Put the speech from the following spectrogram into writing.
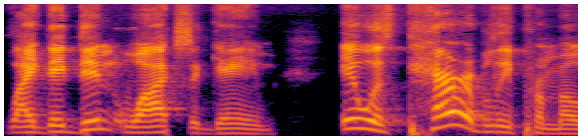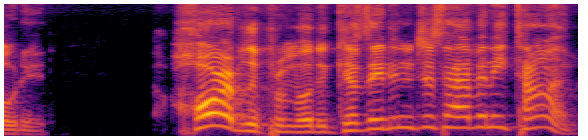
like they didn't watch the game. It was terribly promoted horribly promoted because they didn't just have any time.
